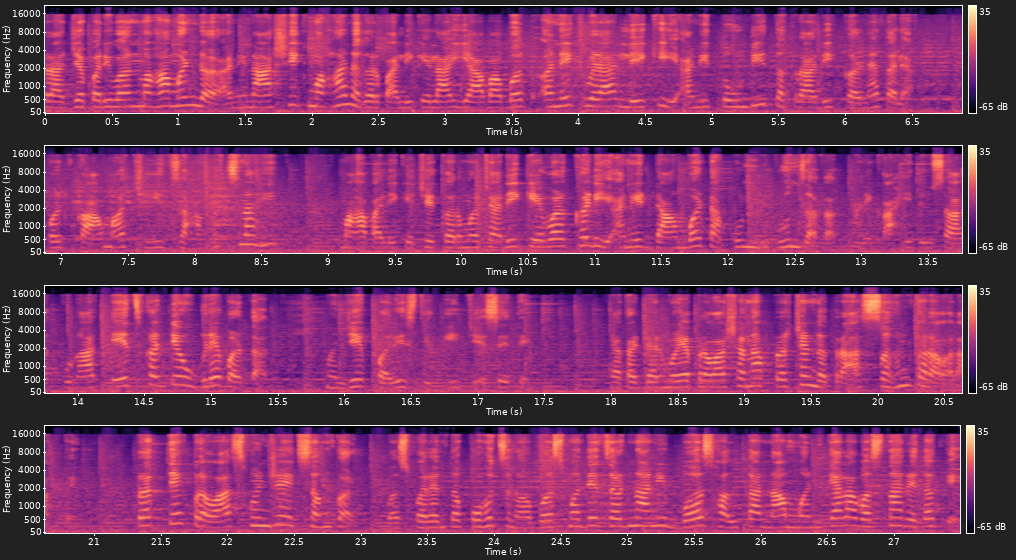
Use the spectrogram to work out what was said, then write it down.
राज्य परिवहन महामंडळ आणि नाशिक महानगरपालिकेला याबाबत अनेक वेळा लेखी आणि तोंडी तक्रारी करण्यात आल्या पण कामाची जागच नाही. महापालिकेचे कर्मचारी केवळ खडी आणि डांबर टाकून निघून जातात आणि काही दिवसात पुन्हा तेच खड्डे उघडे पडतात म्हणजे परिस्थिती जेसे ते. या खड्ड्यांमुळे प्रवाशांना प्रचंड त्रास सहन करावा लागतोय. प्रत्येक प्रवास म्हणजे एक संकट. बसपर्यंत पोहोचणं बसमध्ये चढणं आणि बस हलताना मणक्याला बसणारे धक्के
